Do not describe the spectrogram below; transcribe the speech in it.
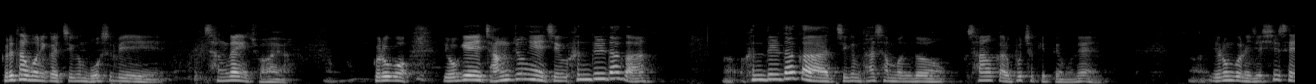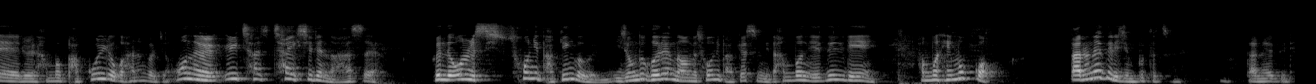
그렇다 보니까 지금 모습이 상당히 좋아요. 그리고 요게 장중에 지금 흔들다가 어, 흔들다가 지금 다시 한 번 더 상한가를 붙였기 때문에 어, 이런 거는 이제 시세를 한번 바꾸려고 하는 거죠. 오늘 1차 차익 실현 나왔어요. 근데 오늘 시- 손이 바뀐 거거든요. 이 정도 거래량 나오면 손이 바뀌었습니다. 한번 얘들이 한번 해먹고 다른 애들이 지금 붙었잖아요. 다른 애들이.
